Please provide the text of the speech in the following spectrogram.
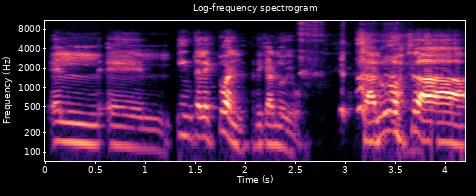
el, intelectual Ricardo Vivo. Saludos a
